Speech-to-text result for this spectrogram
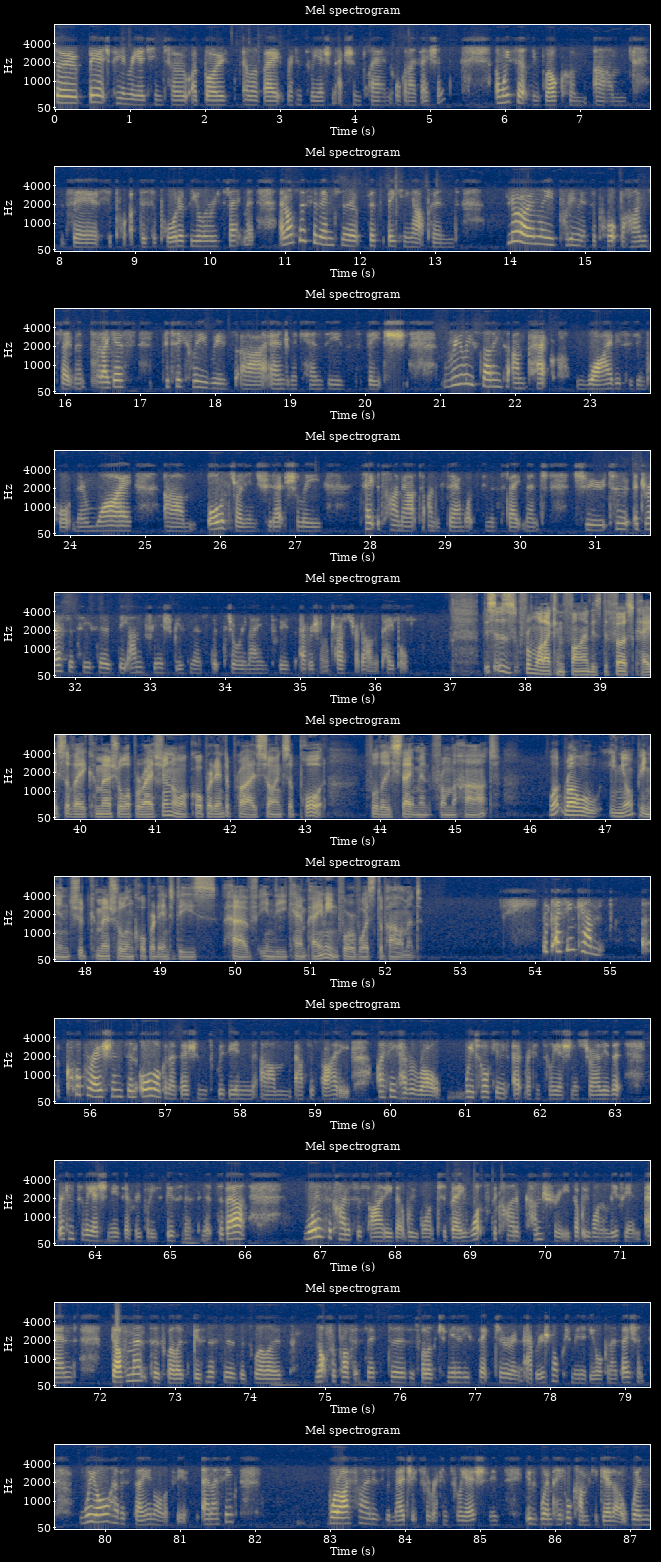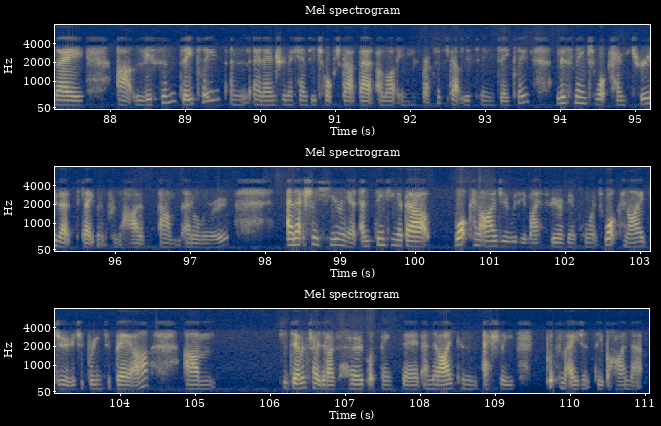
So BHP and Rio Tinto are both Elevate Reconciliation Action Plan organisations, and we certainly welcome um, their support, the support of the Uluru Statement, and also for them to for speaking up and not only putting their support behind the statement, but I guess particularly with uh, Andrew Mackenzie's speech, really starting to unpack why this is important and why um, all Australians should actually take the time out to understand what's in the statement, to, to address, as he says, the unfinished business that still remains with Aboriginal and Torres Strait Islander people. This is, from what I can find, is the first case of a commercial operation or corporate enterprise showing support for the statement from the heart. What role, in your opinion, should commercial and corporate entities have in the campaigning for a voice to Parliament? Look, I think um, corporations and all organisations within um, our society, I think, have a role. We talk in, at Reconciliation Australia that reconciliation is everybody's business, and it's about what is the kind of society that we want to be? What's the kind of country that we want to live in? And governments, as well as businesses, as well as not-for-profit sectors, as well as community sector and Aboriginal community organisations, we all have a say in all of this. And I think what I find is the magic for reconciliation is, is when people come together, when they uh, listen deeply, and, and Andrew Mackenzie talked about that a lot in his breakfast, about listening deeply, listening to what came through that statement from the heart of um, at Uluru, and actually hearing it and thinking about what can I do within my sphere of influence, what can I do to bring to bear um, to demonstrate that I've heard what's being said and that I can actually put some agency behind that.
